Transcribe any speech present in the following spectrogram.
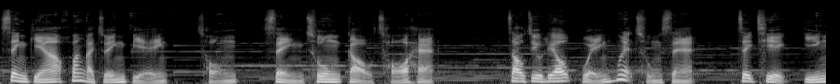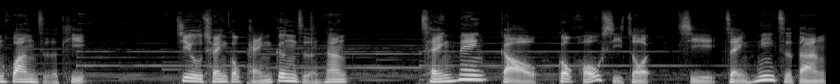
新经翻的转变，从盛春到初夏，造就了百花丛生，直切炎黄而期。就全国平均而言，清明到国好时代是静谧之冬，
